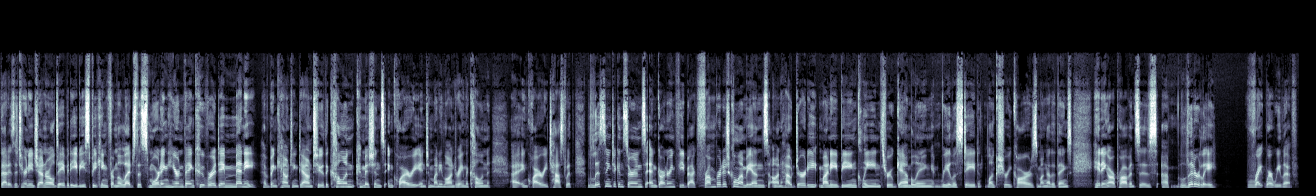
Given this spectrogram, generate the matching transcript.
That is Attorney General David Eby speaking from the ledge this morning here in Vancouver, a day many have been counting down to the Cullen Commission's inquiry into money laundering. The Cullen uh, inquiry tasked with listening to concerns and garnering feedback from British Columbians on how dirty money being cleaned through gambling and real estate and luxury cars, among other things, hitting our provinces uh, literally right where we live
